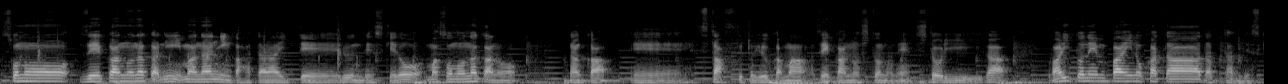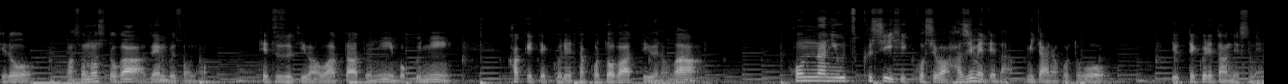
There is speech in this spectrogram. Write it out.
その税関の中に、まあ、何人か働いてるんですけど、まあ、その中のなんか、えー、スタッフというか、まあ、税関の人のね一人が割と年配の方だったんですけど、まあ、その人が全部その手続きが終わった後に僕にかけてくれた言葉っていうのがこんなに美しい引っ越しは初めてだみたいなことを言ってくれたんですね。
